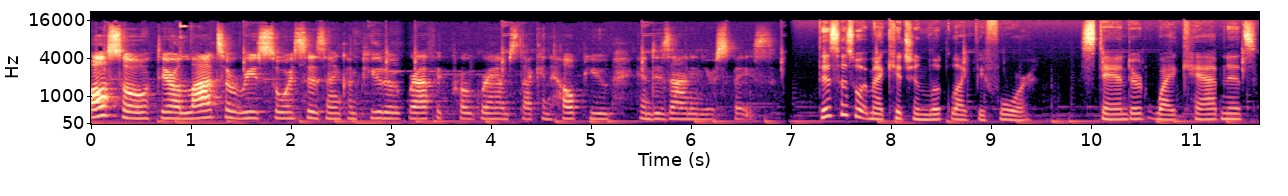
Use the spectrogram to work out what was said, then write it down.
Also, there are lots of resources and computer graphic programs that can help you in designing your space. This is what my kitchen looked like before. Standard white cabinets,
